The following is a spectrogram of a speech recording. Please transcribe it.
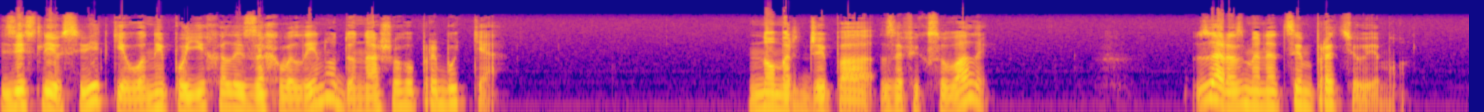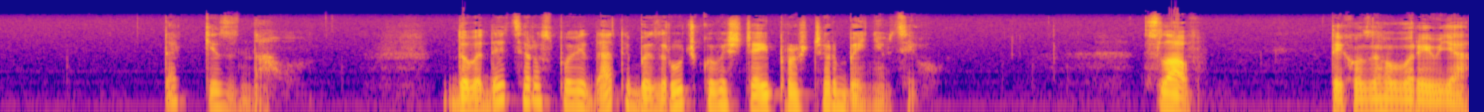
Зі слів свідків, вони поїхали за хвилину до нашого прибуття. Номер джипа зафіксували? Зараз ми над цим працюємо. І знав. Доведеться розповідати безручкові ще й про щербинівців. Слав, тихо заговорив я,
